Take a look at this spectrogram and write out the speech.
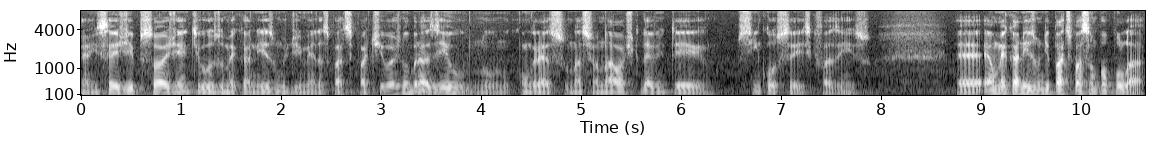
É, em Sergipe só a gente usa o mecanismo de emendas participativas. No Brasil, no, no Congresso Nacional, acho que devem ter cinco ou seis que fazem isso. É, é um mecanismo de participação popular.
